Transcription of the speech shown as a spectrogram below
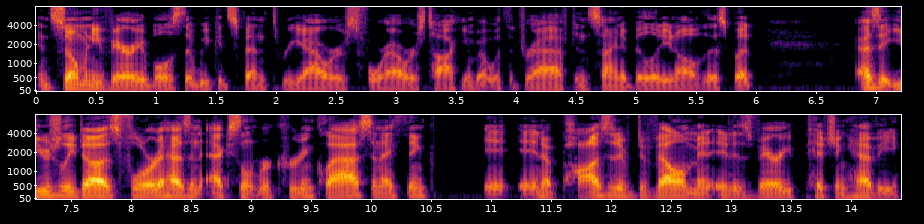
and so many variables that we could spend three hours, four hours talking about with the draft and signability and all of this. But as it usually does, Florida has an excellent recruiting class, and I think in a positive development, it is very pitching heavy.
